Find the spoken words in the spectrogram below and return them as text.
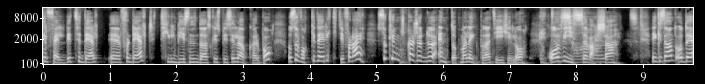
tilfeldig tildelt, eh, fordelt til de som da skulle spise lavkarbo, og så var ikke det riktig for deg. Så kunne kanskje du endte opp med å legge på deg 10 kilo, og vice versa. Ikke sant? Og det,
